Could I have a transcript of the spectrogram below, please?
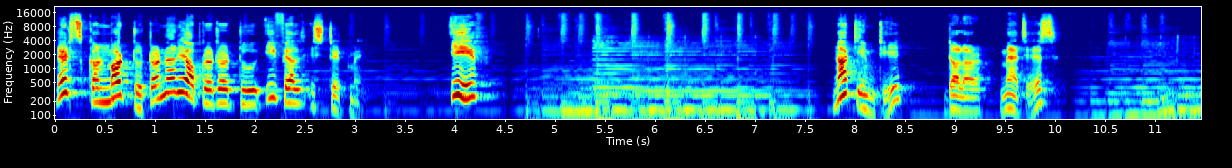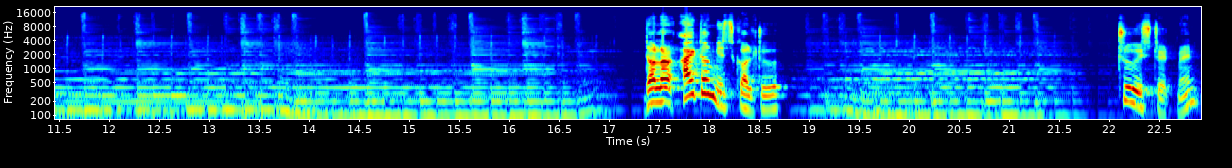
Let's convert to ternary operator to if-else statement. If not empty dollar matches dollar item is equal to true statement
